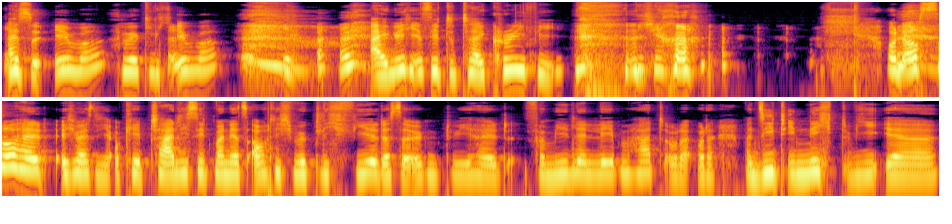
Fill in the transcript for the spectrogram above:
Also immer, wirklich immer. Eigentlich ist sie total creepy. Ja. Und auch so halt, ich weiß nicht, okay, Charlie sieht man jetzt auch nicht wirklich viel, dass er irgendwie halt Familienleben hat oder, oder man sieht ihn nicht, wie er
